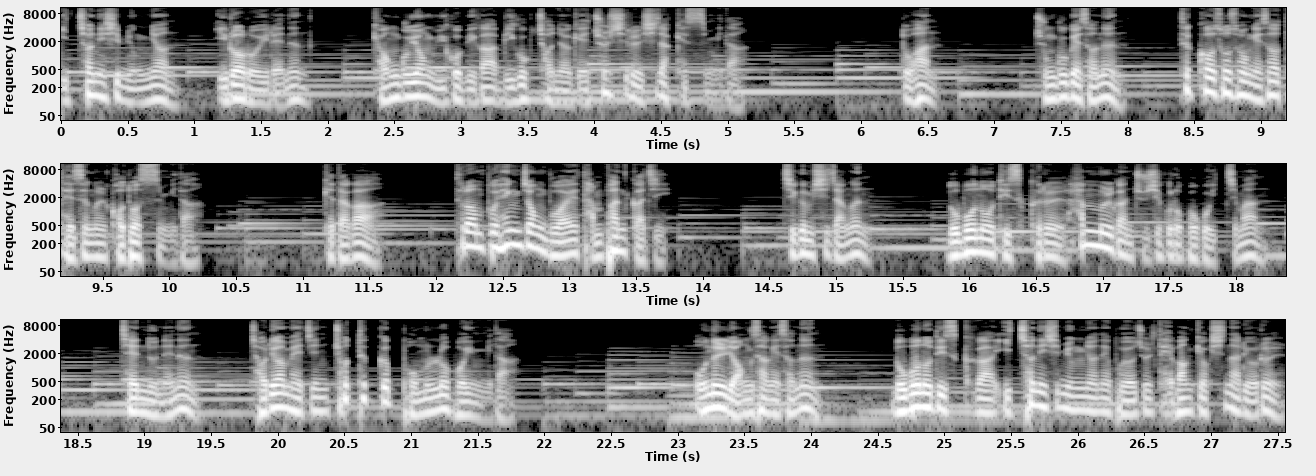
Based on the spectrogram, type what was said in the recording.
2026년 1월 5일에는 경구용 위고비가 미국 전역에 출시를 시작했습니다. 또한 중국에서는 특허 소송에서 대승을 거뒀습니다. 게다가 트럼프 행정부와의 담판까지 지금 시장은 노보노 디스크를 한물간 주식으로 보고 있지만 제 눈에는 저렴해진 초특급 보물로 보입니다. 오늘 영상에서는 노보노 디스크가 2026년에 보여줄 대반격 시나리오를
